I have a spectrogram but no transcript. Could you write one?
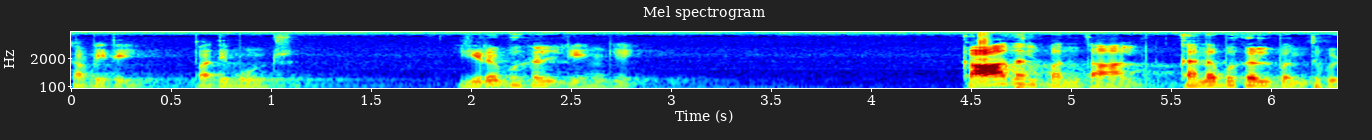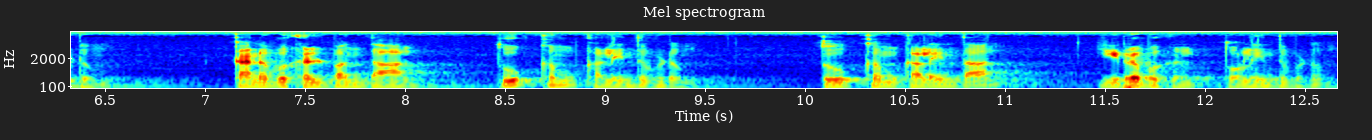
கவிதை பதிமூன்று. இரவுகள் எங்கே? காதல் வந்தால் கனவுகள் வந்துவிடும். கனவுகள் வந்தால் தூக்கம் கலைந்துவிடும். தூக்கம் கலைந்தால் இரவுகள் தொலைந்துவிடும்.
